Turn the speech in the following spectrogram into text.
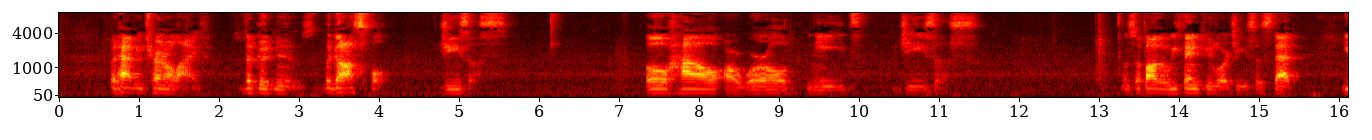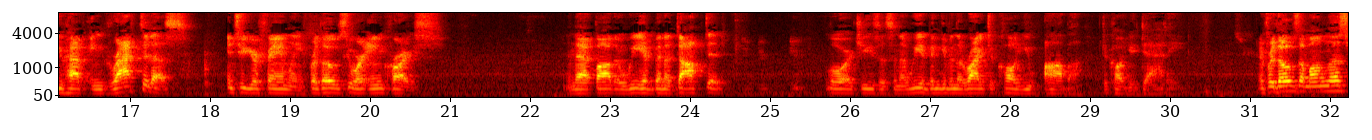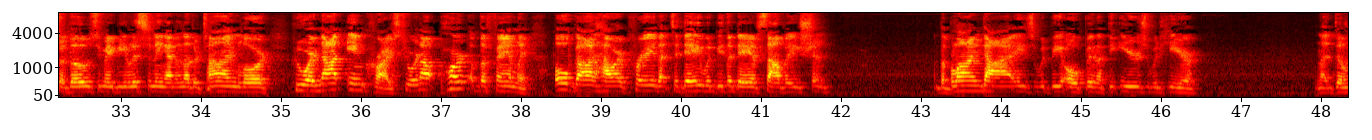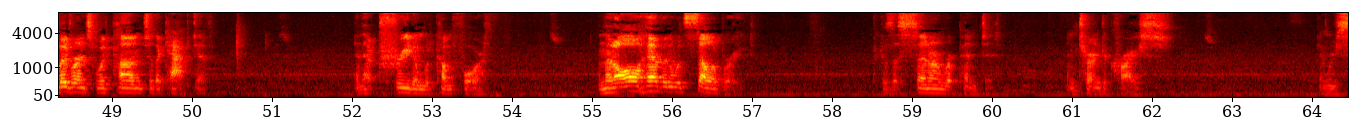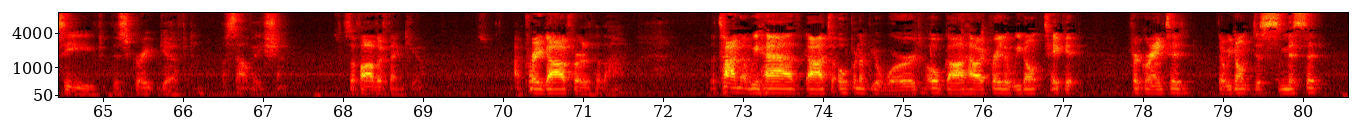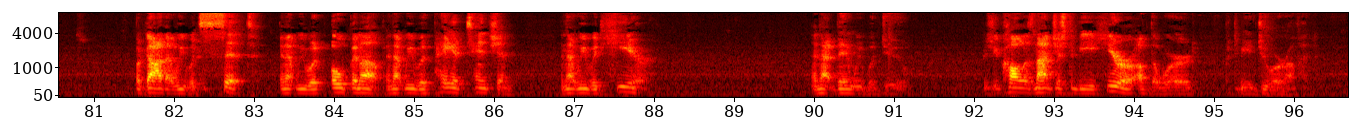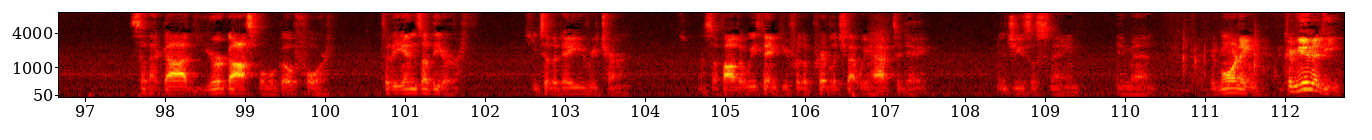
but have eternal life. The good news, the gospel, Jesus. Oh, how our world needs Jesus. And so, Father, we thank you, Lord Jesus, that you have engrafted us into your family for those who are in Christ. And that, Father, we have been adopted, Lord Jesus, and that we have been given the right to call you Abba, to call you Daddy. And for those among us or those who may be listening at another time, Lord, who are not in Christ, who are not part of the family, oh God, how I pray that today would be the day of salvation. The blind eyes would be open, that the ears would hear, and that deliverance would come to the captive, and that freedom would come forth, and that all heaven would celebrate because the sinner repented and turned to Christ and received this great gift of salvation. So, Father, thank you. I pray, God, for the, the time that we have, God, to open up your word. Oh, God, how I pray that we don't take it for granted, that we don't dismiss it, but, God, that we would sit and that we would open up and that we would pay attention and that we would hear and that then we would do. Because you call us not just to be a hearer of the word, but to be a doer of it. so that God, your gospel will go forth to the ends of the earth until the day you return. And so, Father, we thank you for the privilege that we have today. In Jesus' name, amen. Good morning. Community.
